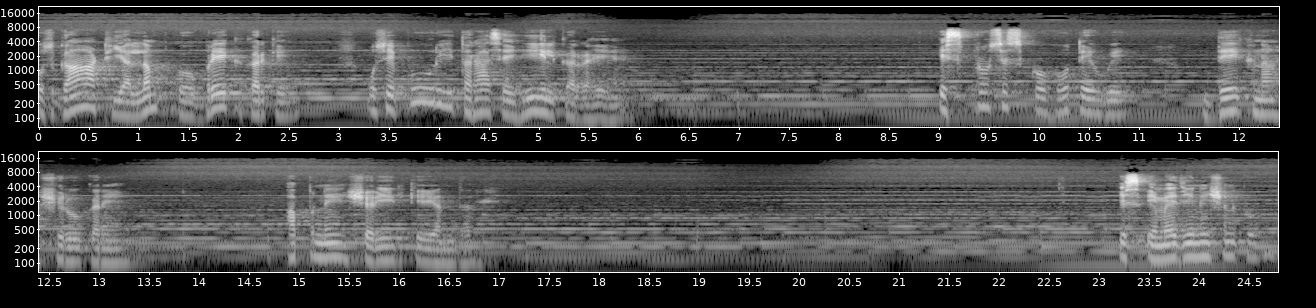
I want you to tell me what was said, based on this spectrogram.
उस गांठ या लंप को ब्रेक करके उसे पूरी तरह से हील कर रहे हैं। इस प्रोसेस को होते हुए देखना शुरू करें अपने शरीर के अंदर। इस इमेजिनेशन को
